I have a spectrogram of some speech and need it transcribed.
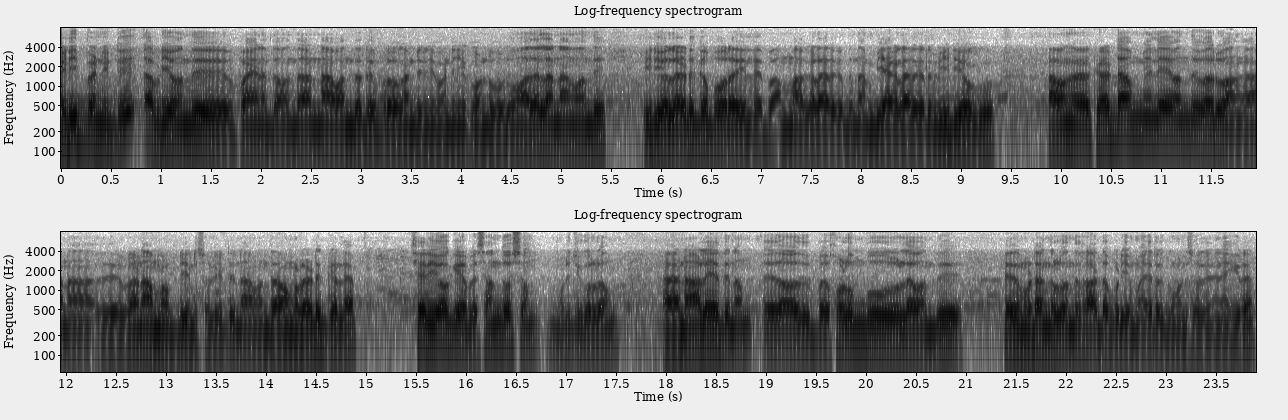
எடிட் பண்ணிவிட்டு அப்படியே வந்து பயணத்தை வந்து அண்ணா வந்தது அப்புறம் கண்டினியூ பண்ணி கொண்டு விடுவோம். அதெல்லாம் நாங்கள் வந்து வீடியோவில் எடுக்க போகிறது இல்லை இப்போ அம்மாக்களாக இருக்கட்டும் தம்பியாக்களாக இருக்கட்டும் வீடியோவுக்கு அவங்க கேட்டாமலே வந்து வருவாங்க. நான் அது வேணாம் அப்படின்னு சொல்லிட்டு நான் வந்து அவங்கள எடுக்கலை. சரி ஓகே அப்போ சந்தோஷம். முடிச்சுக்கொள்ளவும் நாளைய தினம் ஏதாவது இப்போ கொழும்புல வந்து எதுவும் இடங்கள் வந்து காட்டக்கூடிய மாதிரி இருக்கும்னு சொல்லி நினைக்கிறேன்.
